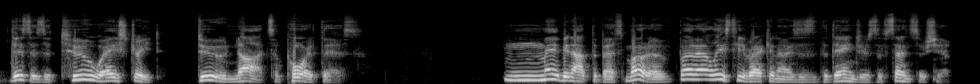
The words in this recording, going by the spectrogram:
This is a two-way street. Do not support this. Maybe not the best motive, but at least he recognizes the dangers of censorship.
